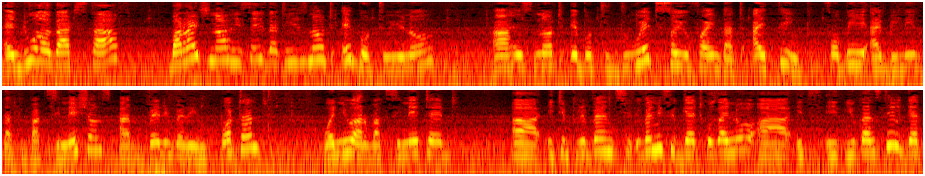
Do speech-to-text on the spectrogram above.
and do all that stuff. But right now he says that he's not able to, you know. Uh, he's not able to do it. So you find that I think, for me, I believe that vaccinations are very, very important. When you are vaccinated, uh, it prevents you, even if you get, because I know uh, it's it, you can still get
